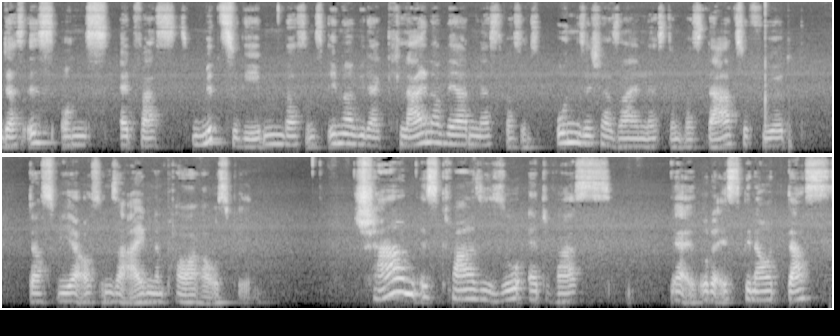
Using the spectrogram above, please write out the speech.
Das ist uns etwas mitzugeben, was uns immer wieder kleiner werden lässt, was uns unsicher sein lässt und was dazu führt, dass wir aus unserer eigenen Power rausgehen. Scham ist quasi so etwas, ja, oder ist genau das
